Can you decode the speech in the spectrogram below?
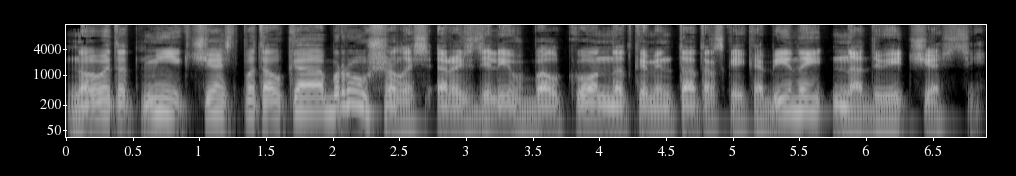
но в этот миг часть потолка обрушилась, разделив балкон над комментаторской кабиной на две части.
